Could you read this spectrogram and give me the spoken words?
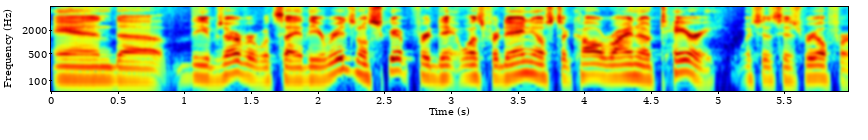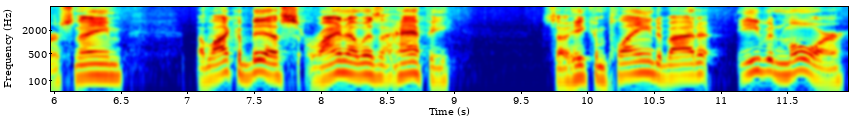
And uh, the Observer would say the original script for Da- was for Daniels to call Rhino Terry, which is his real first name. But like Abyss, Rhino isn't happy, so he complained about it even more.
